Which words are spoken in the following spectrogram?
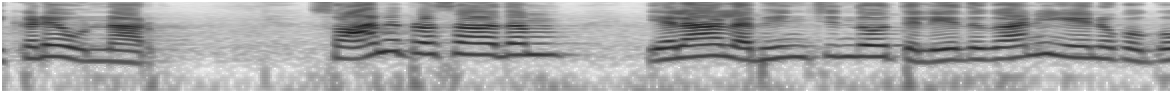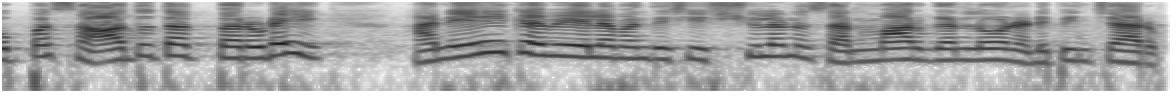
ఇక్కడే ఉన్నారు. స్వామి ప్రసాదం ఎలా లభించిందో తెలియదు కానీ ఈయన ఒక గొప్ప సాధు తత్పరుడై అనేక వేల మంది శిష్యులను సన్మార్గంలో నడిపించారు.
